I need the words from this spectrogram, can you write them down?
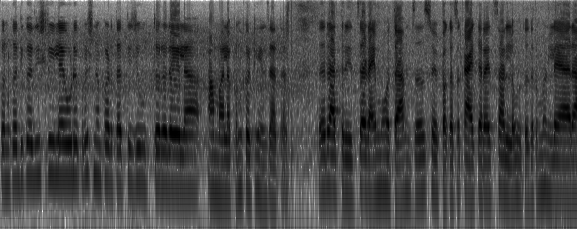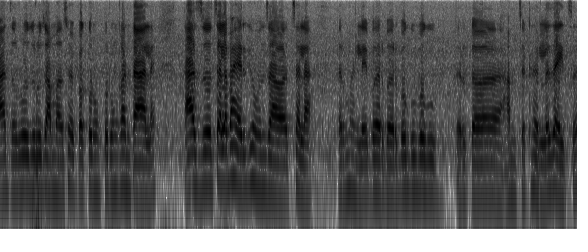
पण कधी कधी श्रीला एवढे प्रश्न पडतात तिची उत्तरं द्यायला आम्हाला पण कठीण जातात. तर रात्रीचा टाईम होता आमचं स्वयंपाकाचं काय करायचं चाललं होतं तर म्हणलं यार आज रोज रोज आम्हाला स्वयंपाक करून करून कंटाळा आलाय. आज चला बाहेर घेऊन जा चला. तर म्हणले बरं बरं बघू बघू. तर क आमचं ठरलं जायचं.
